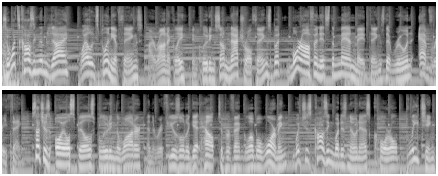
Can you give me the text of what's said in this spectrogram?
So what's causing them to die? Well, it's plenty of things, ironically, including some natural things, but more often it's the man-made things that ruin everything, such as oil spills polluting the water and the refusal to get help to prevent global warming, which is causing what is known as coral bleaching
